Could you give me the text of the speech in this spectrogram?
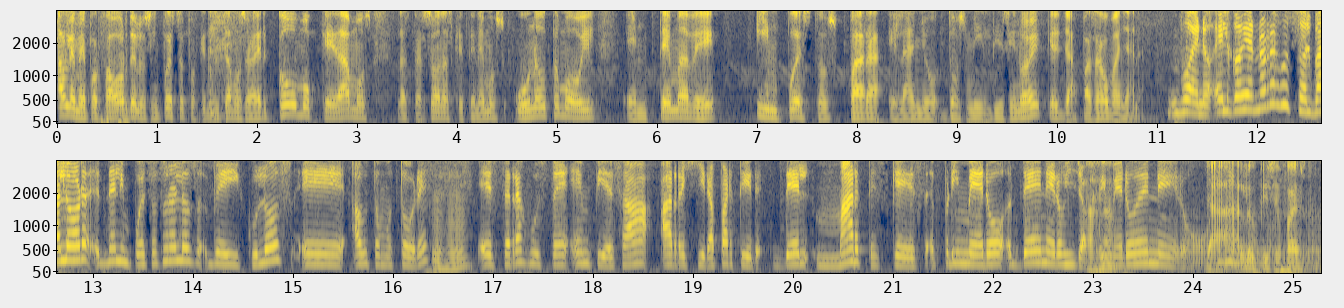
hábleme por favor de los impuestos porque necesitamos saber cómo quedamos las personas que tenemos un automóvil en tema de impuestos para el año 2019, que es ya pasado mañana. Bueno, el gobierno reajustó el valor del impuesto sobre los vehículos eh, automotores. Este reajuste empieza a regir a partir del martes, que es primero de enero, y ya Ajá. primero de enero. Ya, Lupi, se fue esto.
